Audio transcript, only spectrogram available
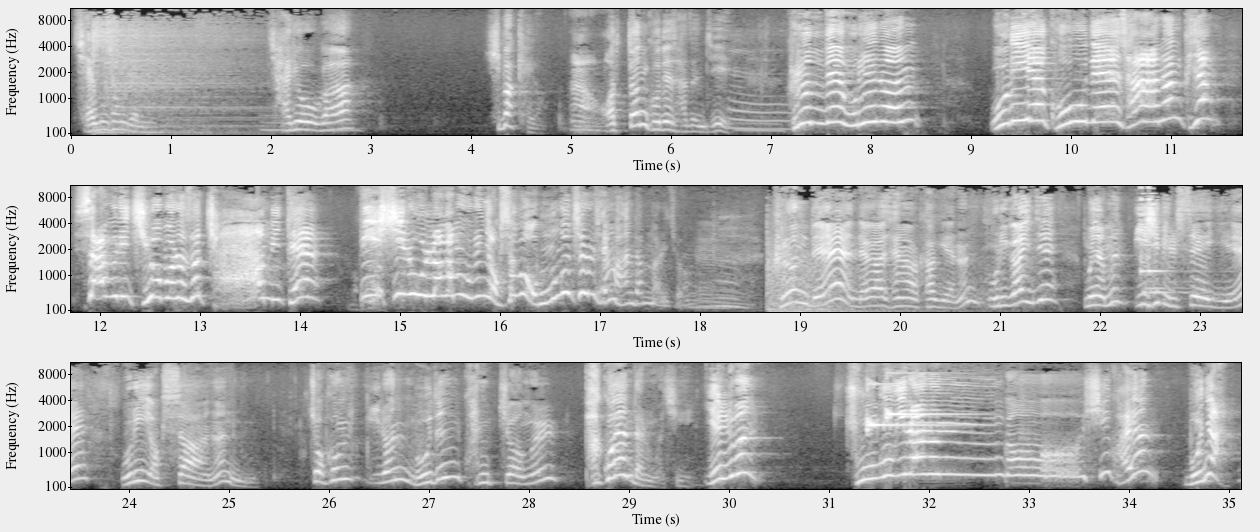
재구성되는 자료가 희박해요. 아, 어떤 고대사든지. 그런데 우리는 우리의 고대사는 그냥 싸그리 지워버려서 저 밑에 BC로 올라가면 우리는 역사가 없는 것처럼 생각한단 말이죠. 그런데 내가 생각하기에는 우리가 이제 뭐냐면 21세기에 우리 역사는 조금 이런 모든 관점을 바꿔야 한다는 거지. 예를 들면 중국이라는 것이 과연 뭐냐?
